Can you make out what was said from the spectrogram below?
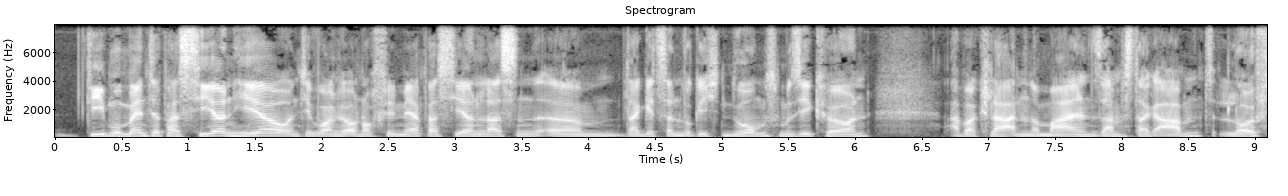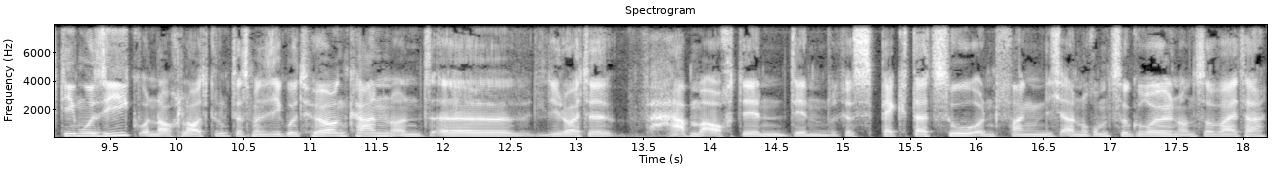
Die Momente passieren hier und die wollen wir auch noch viel mehr passieren lassen. Ähm, da geht es dann wirklich nur ums Musik hören. Aber klar, am normalen Samstagabend läuft die Musik und auch laut genug, dass man sie gut hören kann. Und äh, die Leute haben auch den, den Respekt dazu und fangen nicht an rumzugrölen und so weiter.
